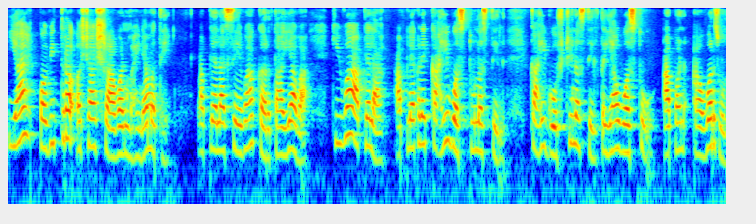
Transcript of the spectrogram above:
या पवित्र अशा श्रावण महिन्यामध्ये आपल्याला सेवा करता यावा किंवा आपल्याला आपल्याकडे काही वस्तू नसतील काही गोष्टी नसतील तर या वस्तू आपण आवर्जून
